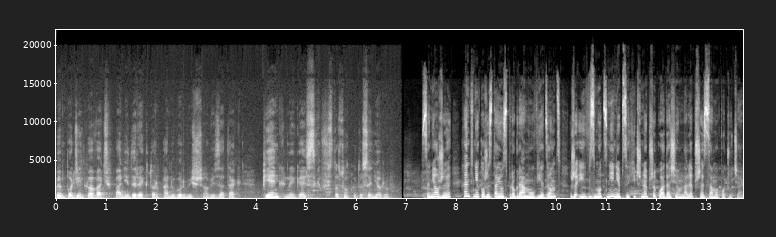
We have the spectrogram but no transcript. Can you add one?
bym podziękować pani dyrektor, panu burmistrzowi za tak piękny gest w stosunku do seniorów. Seniorzy chętnie korzystają z programu, wiedząc, że ich wzmocnienie psychiczne przekłada się na lepsze samopoczucie.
